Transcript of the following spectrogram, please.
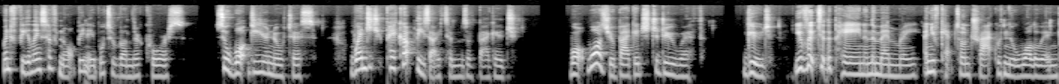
when feelings have not been able to run their course. So, what do you notice? When did you pick up these items of baggage? What was your baggage to do with? Good. You've looked at the pain and the memory, and you've kept on track with no wallowing.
